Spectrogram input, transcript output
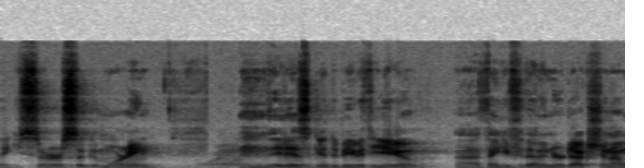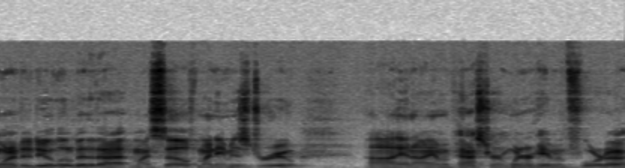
Thank you, sir. So, good morning. It is good to be with you. Uh, thank you for that introduction. I wanted to do a little bit of that myself. My name is Drew, uh, and I am a pastor in Winter Haven, Florida.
